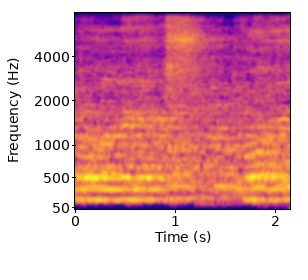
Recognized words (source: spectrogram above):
for the,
